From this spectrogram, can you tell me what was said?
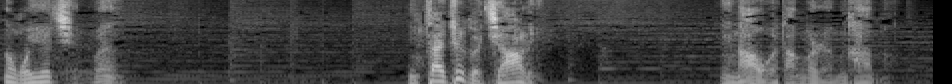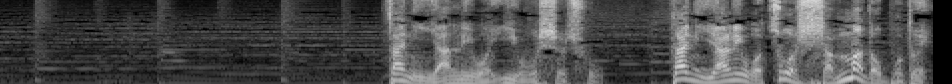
那我也请问，你在这个家里，你拿我当个人看吗？在你眼里我一无是处，在你眼里我做什么都不对，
